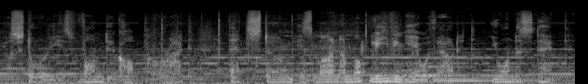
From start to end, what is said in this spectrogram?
Your story is Van de Kaap, right? That stone is mine. I'm not leaving here without it. You understand?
